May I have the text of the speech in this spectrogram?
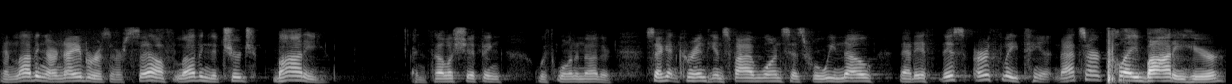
and loving our neighbor as ourselves, loving the church body, and fellowshipping with one another. 2 Corinthians 5 1 says, For we know that if this earthly tent, that's our clay body here,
